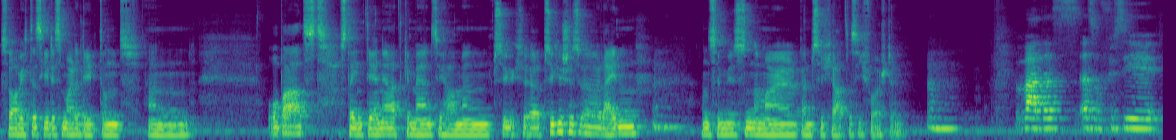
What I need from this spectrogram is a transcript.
So habe ich das jedes Mal erlebt. Und ein Oberarzt aus der Interne hat gemeint, Sie haben ein Psych äh, psychisches äh, Leiden mhm. und Sie müssen einmal beim Psychiater sich vorstellen. Mhm. War das also für Sie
